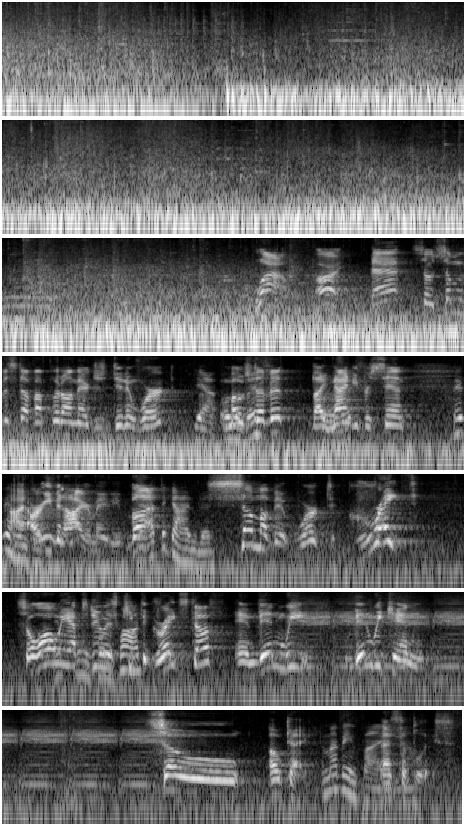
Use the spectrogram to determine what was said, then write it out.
Wow. All right. That, so some of the stuff I put on there just didn't work. Yeah, Most of it, like All of it? 90%. Maybe I- or even higher maybe. Yeah, I But hundred. some of it worked great. So all we have to do is keep the great stuff, and then we, then we can. So okay, Am I being fired? that's the police.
